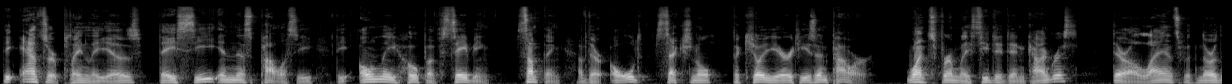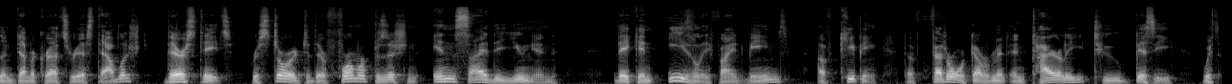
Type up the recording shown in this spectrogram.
The answer plainly is they see in this policy the only hope of saving something of their old sectional peculiarities and power. Once firmly seated in Congress, their alliance with Northern Democrats reestablished, their states restored to their former position inside the Union, they can easily find means of keeping the federal government entirely too busy with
